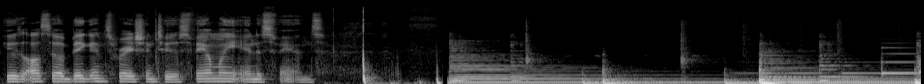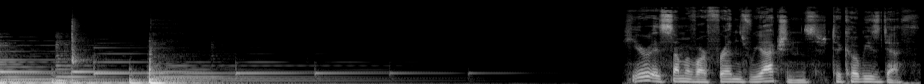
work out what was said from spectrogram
He was also a big inspiration to his family and his fans. Is some of our friends' reactions to Kobe's death.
